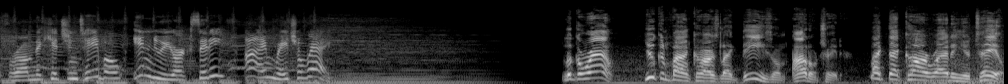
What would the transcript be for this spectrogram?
From the kitchen table in New York City, I'm Rachael Ray. Look around. You can find cars like these on AutoTrader, like that car riding your tail.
